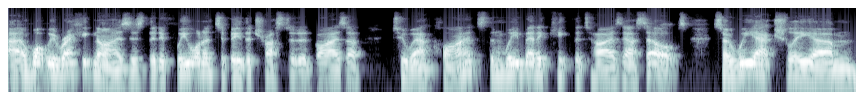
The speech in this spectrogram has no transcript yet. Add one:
Uh, and what we recognize is that if we wanted to be the trusted advisor to our clients, then we better kick the tires ourselves. So we actually um,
